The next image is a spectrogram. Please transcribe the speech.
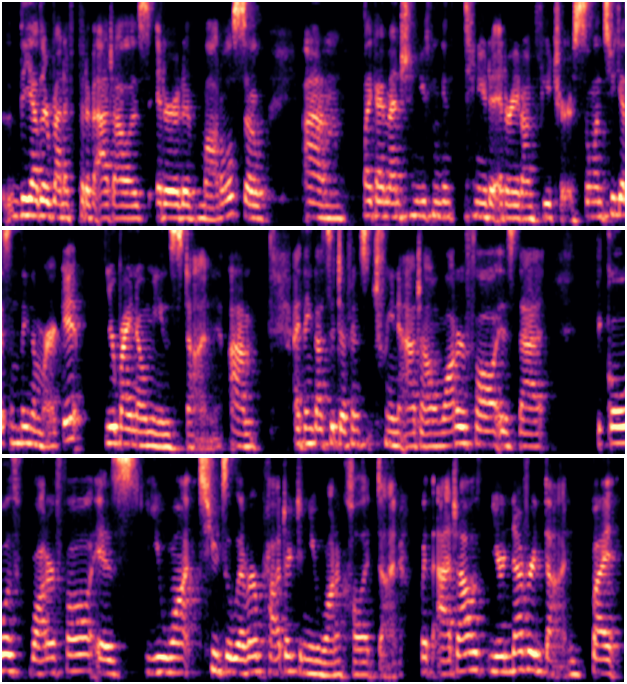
the other benefit of agile is iterative models. So um, like i mentioned you can continue to iterate on features. So once you get something to market you're by no means done. Um, i think that's the difference between agile and waterfall is that the goal with waterfall is you want to deliver a project and you want to call it done. With agile you're never done but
